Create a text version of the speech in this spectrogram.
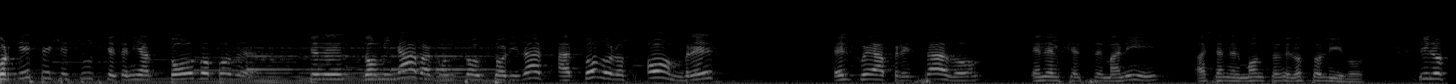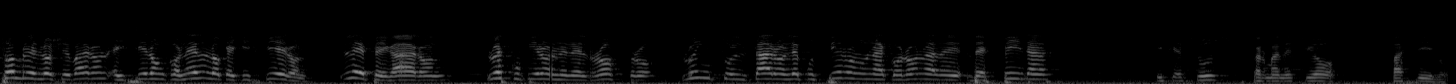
Porque este Jesús que tenía todo poder, que dominaba con su autoridad a todos los hombres, él fue apresado en el Getsemaní, allá en el Monte de los Olivos. Y los hombres lo llevaron e hicieron con él lo que quisieron. Le pegaron, lo escupieron en el rostro, lo insultaron, le pusieron una corona de, de espinas y Jesús permaneció pasivo.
